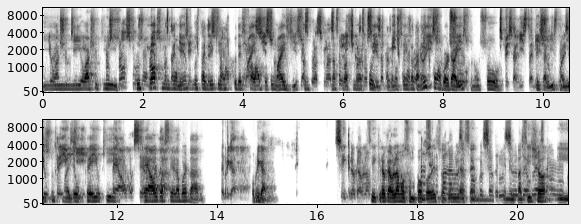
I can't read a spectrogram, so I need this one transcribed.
e eu acho que, eu acho que nos próximos os próximos momentos gente gostaria que a gente pudesse falar um pouco mais disso nas próximas nas políticas. próximas Eu não sei políticas. Eu não sei exatamente como abordar sou isso, não sou especialista nisso, especialista mas nisso, eu creio mas que eu creio que é algo a ser é algo a abordado. ser abordado. Obrigado. Obrigado. Que hablamos Sí, creo que hablamos un poco de eso, Douglas, en, en el pasillo. Y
